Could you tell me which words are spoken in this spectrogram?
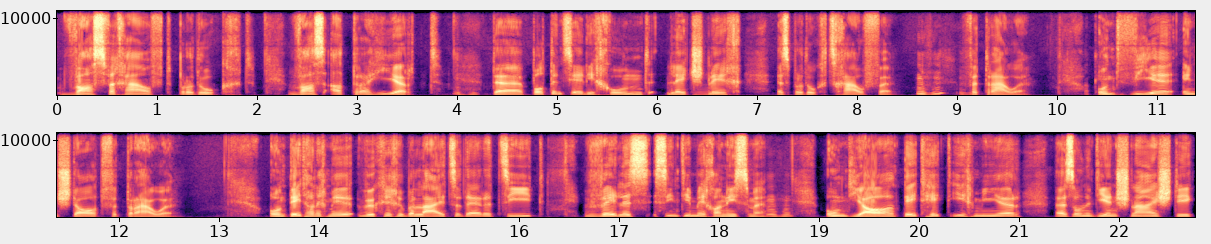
was verkauft Produkt, was attrahiert Mhm. der potenzielle Kunde letztlich ein Produkt zu kaufen? Mhm. Vertrauen. Und wie entsteht Vertrauen? Und dort habe ich mir wirklich überlegt zu dieser Zeit, welches sind die Mechanismen? Und ja, dort hätte ich mir äh, so eine Dienstleistung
